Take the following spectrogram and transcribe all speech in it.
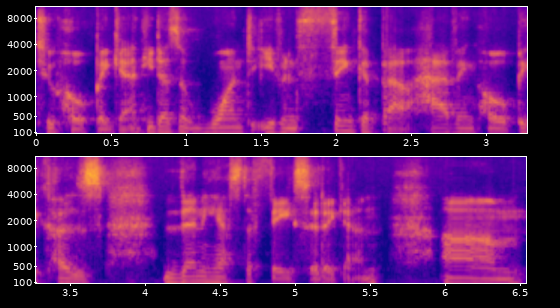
to hope again. He doesn't want to even think about having hope because then he has to face it again. Um,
